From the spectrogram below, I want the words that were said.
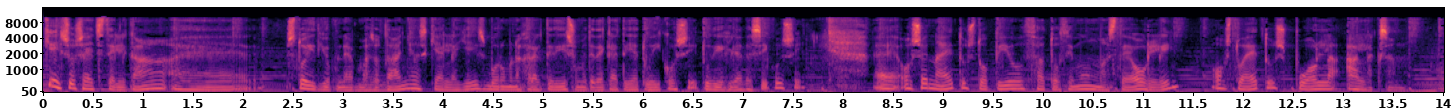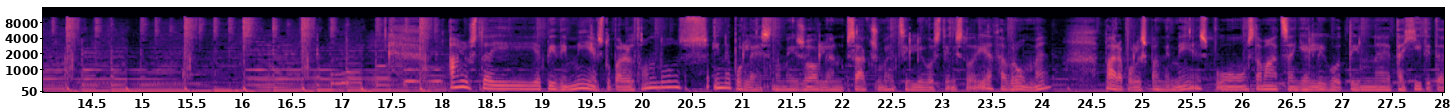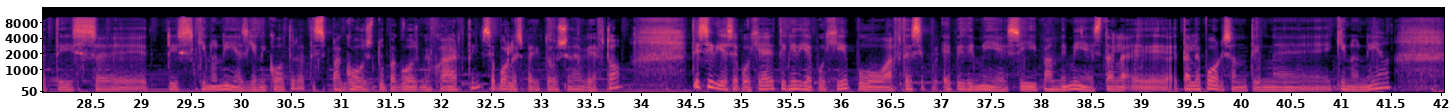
Και ίσως έτσι τελικά ε, στο ίδιο πνεύμα ζωντάνιας και αλλαγής μπορούμε να χαρακτηρίσουμε τη δεκαετία του 20, του 2020 ε, ως ένα έτος το οποίο θα το θυμούμαστε όλοι ως το έτος που όλα άλλαξαν. Άλλωστε οι επιδημίες του παρελθόντος είναι πολλές νομίζω όλοι αν ψάξουμε έτσι λίγο στην ιστορία θα βρούμε πάρα πολλές πανδημίες που σταμάτησαν για λίγο την ε, ταχύτητα της, ε, της κοινωνίας γενικότερα της παγκόσμιου, του παγκόσμιου χάρτη. Σε πολλές περιπτώσεις συνέβη αυτό. Τις ίδιες εποχές, την ίδια εποχή που αυτές οι επιδημίες ή οι πανδημίες τα, ε, ταλαιπώρησαν την ε, κοινωνία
